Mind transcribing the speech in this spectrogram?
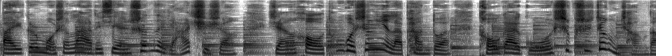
把一根抹上蜡的线拴在牙齿上，然后通过声音来判断头盖骨是不是正常的。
